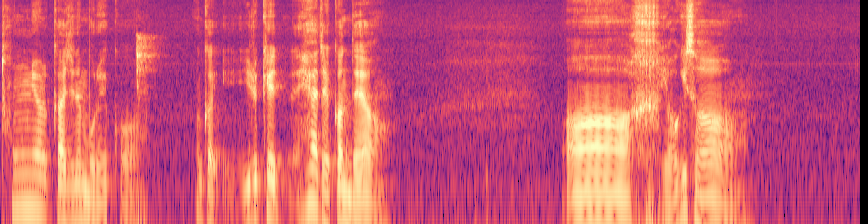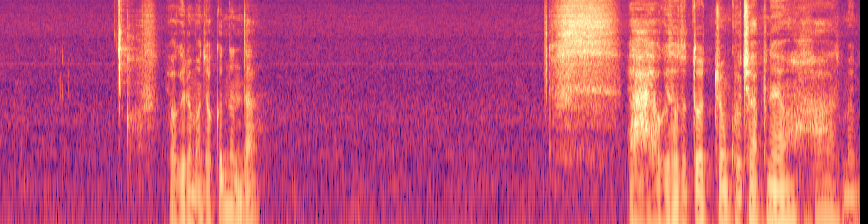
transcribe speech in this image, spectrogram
통렬까지는 모르겠고 그러니까 이렇게 해야 될 건데요. 어 여기서 여기를 먼저 끊는다. 야 여기서도 또 좀 골치 아프네요. 아 뭐,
